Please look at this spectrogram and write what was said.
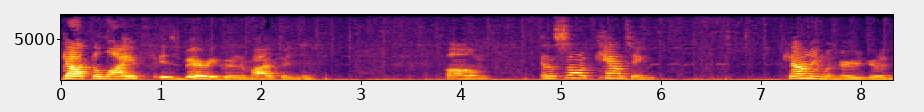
Got the Life is very good in my opinion. Um, and the song Counting. Counting was very good.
